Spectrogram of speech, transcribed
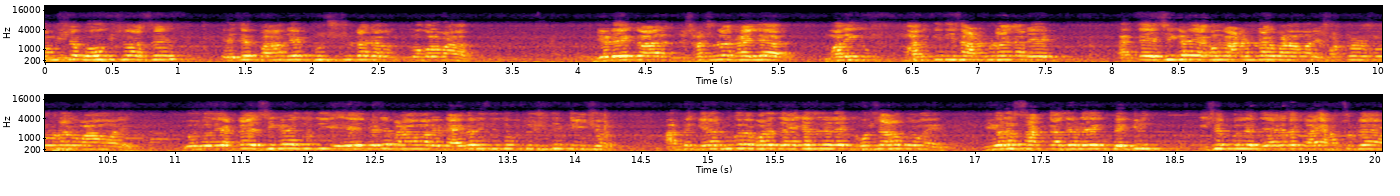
সমস্যা বহু কিছু আছে। এই যে পাঁচ রেট পঁচিশশো টাকা লোকাল বানাত যেটা সাতশো টাকা খাইলে আর মালিক মালিককে দিয়েছে আঠারো টাকা রেট একটা এসি গাড়ি এখন আঠারো টাকা ভাড়া মারে সতেরো ষোলো টাকা ভাড়া মারে। তো যদি একটা এসি গাড়ি যদি এই রেটে ভাড়া মারে ড্রাইভারই দিতে হবে দুশো থেকে তিনশো। আপনি গ্যাস বুকের গেছে রেট ঘষে আরও কমে। ইয়ের সাক্কা যে রেট বেকিং হিসেব করলে গেছে গাড়ি সাতশো টাকা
